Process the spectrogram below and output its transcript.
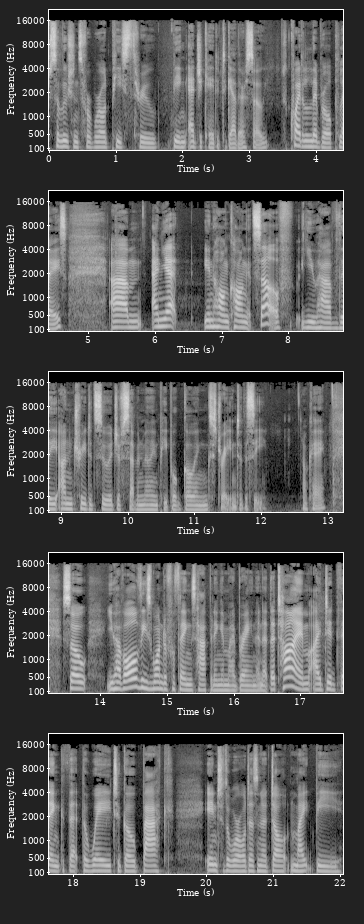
solutions for world peace through being educated together. So, quite a liberal place. Um, and yet, in Hong Kong itself, you have the untreated sewage of 7 million people going straight into the sea. Okay. So you have all these wonderful things happening in my brain. And at the time, I did think that the way to go back into the world as an adult might be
